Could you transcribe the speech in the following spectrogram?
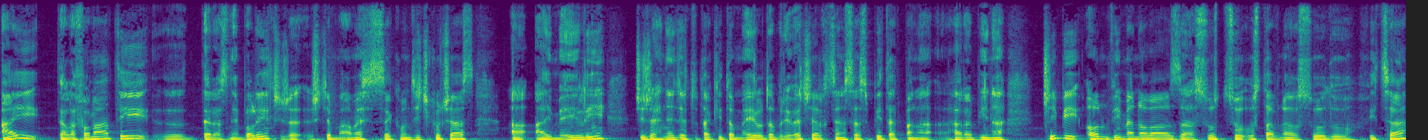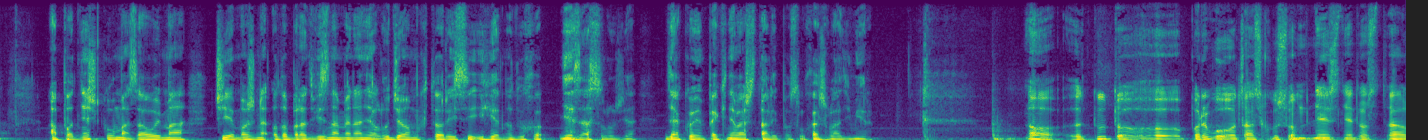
aj telefonáty teraz neboli, čiže ešte máme sekundičku čas a aj maily, čiže hneď je tu takýto mail, dobrý večer, chcem sa spýtať pána Harabína, či by on vymenoval za sudcu ústavného súdu Fica, a po dnešku ma zaujíma, či je možné odobrať vyznamenania ľuďom, ktorí si ich jednoducho nezaslúžia. Ďakujem pekne, váš stály posluchač Vladimír. No, túto prvú otázku som dnes nedostal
